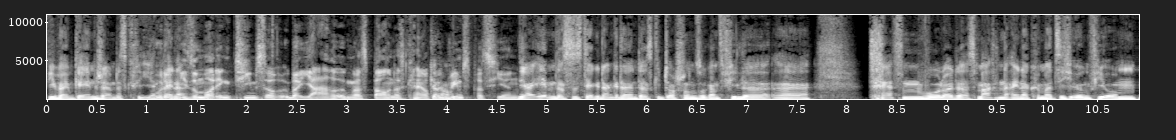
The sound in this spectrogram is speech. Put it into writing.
wie beim Game Jam, das kreieren. Oder Einer- wie so Modding-Teams auch über Jahre irgendwas bauen. Das kann ja auch Genau. bei Dreams passieren. Ja, eben, das ist der Gedanke dahinter. Es gibt auch schon so ganz viele äh, Treffen, wo Leute das machen. Einer kümmert sich irgendwie um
